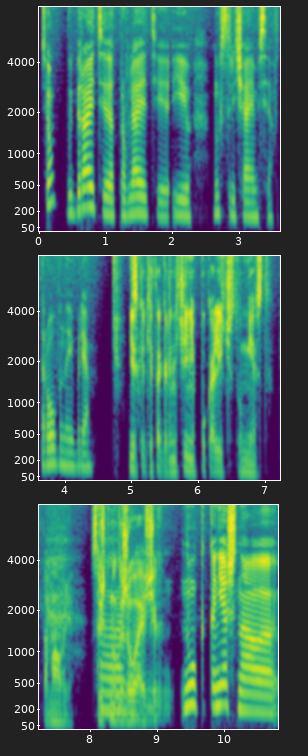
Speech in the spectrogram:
Все, выбираете, отправляете, и мы встречаемся 2 ноября. Есть какие-то ограничения по количеству мест? Там мало ли. Слишком много желающих. Ну, конечно,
